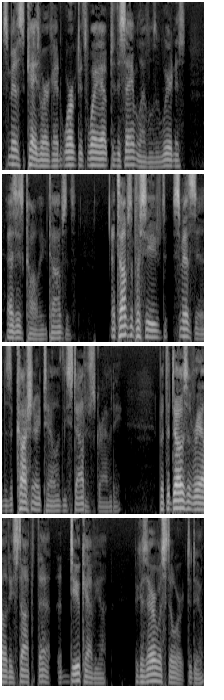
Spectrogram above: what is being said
Smith's casework had worked its way up to the same levels of weirdness as his colleague Thompson's. And Thompson perceived Smith's end as a cautionary tale of the stoutest gravity. But the dose of reality stopped at that, a due caveat, because there was still work to do.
